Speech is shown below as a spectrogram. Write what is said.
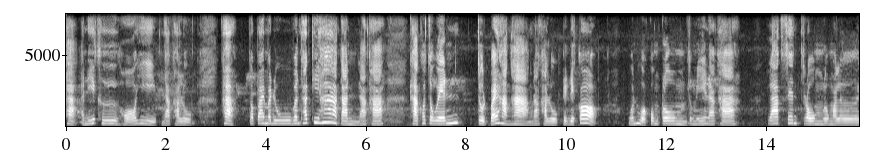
ค่ะ อันนี้คือหอหีบนะคะลูก ค่ะ ต่อไปมาดูบรรทัดที่ 5 กันนะคะ ค่ะเขาจะเว้นจุดไว้ห่างๆนะคะลูก เด็กๆก็ม้วนหัวกลมๆตรงนี้นะคะ ลากเส้นตรงลงมาเลย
